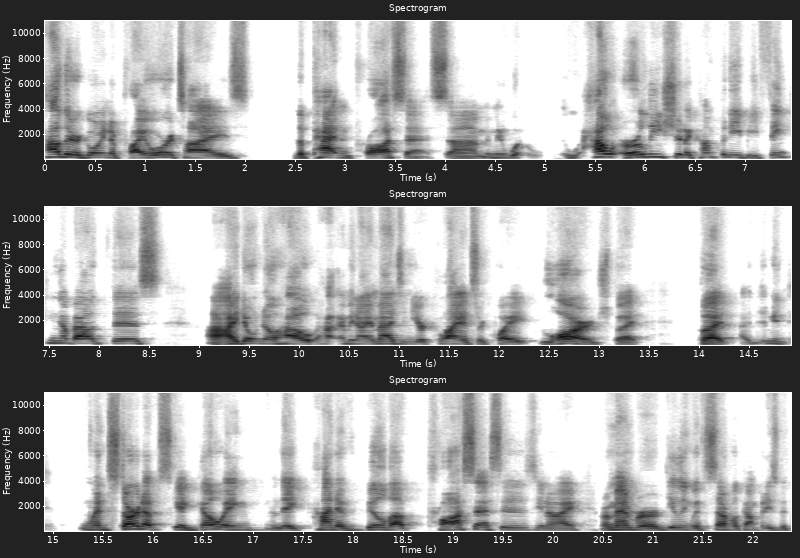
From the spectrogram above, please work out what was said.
how they're going to prioritize the patent process? Um, I mean, wh- how early should a company be thinking about this? Uh, I don't know how, how. I mean, I imagine your clients are quite large, but but I mean, when startups get going and they kind of build up processes, you know, I remember dealing with several companies with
